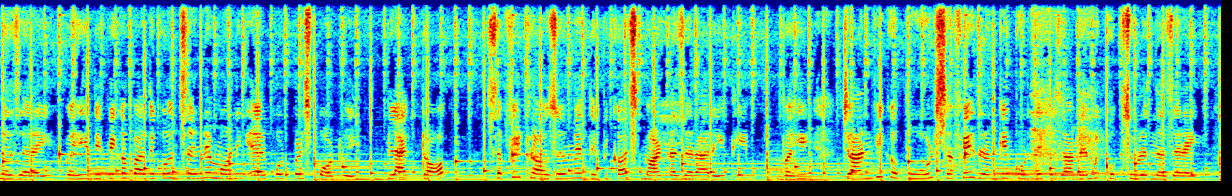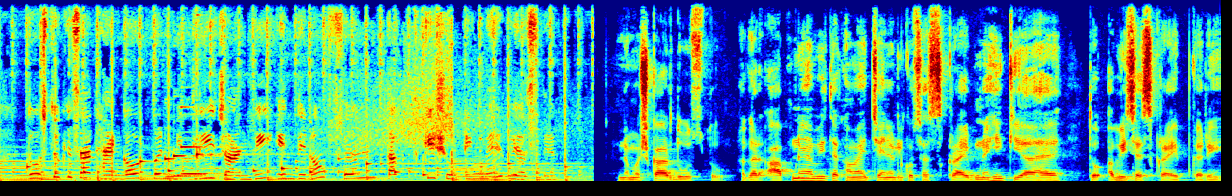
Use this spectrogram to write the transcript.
नज़र आई। वहीं Deepika Padukone Sunday morning airport पर स्पॉट हुई। ब्लैक टॉप, सफ़ेद ट्राउज़र में दीपिका स्मार्ट नज़र आ रही थी। वहीं जानवी कपूर सफ़ेद रंग के कुर्ते पजामे में खूबसूरत नज़र आई। दोस्तों के साथ हैंगआउट पर निकली जानवी इन दिनों फ़िल्म तख्त की शूटिंग में व्यस्त है। नमस्कार दोस्तों, अगर आपने अभी तक हमारे चैनल को सब्सक्राइब नहीं किया है तो अभी सब्सक्राइब करें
